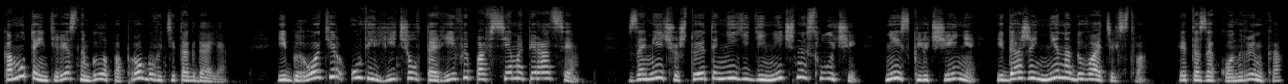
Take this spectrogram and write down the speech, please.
кому-то интересно было попробовать и так далее. И брокер увеличил тарифы по всем операциям. Замечу, что это не единичный случай, не исключение и даже не надувательство. Это закон рынка.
